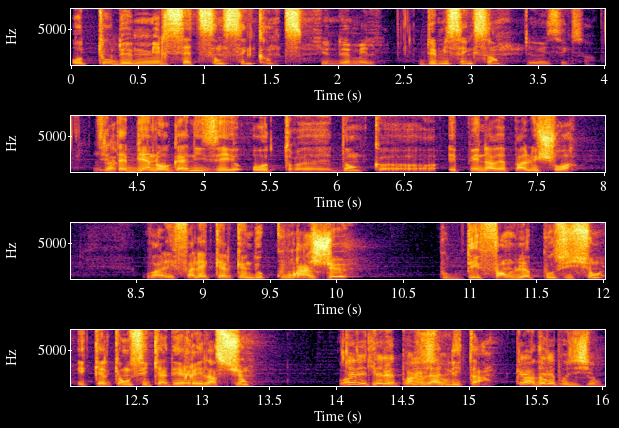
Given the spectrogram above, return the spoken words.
Autour de 1750. Sur 2000 2500. 2500. C'était bien organisé, autre, euh, donc, euh, et puis ils n'avaient pas le choix. Voilà, il fallait quelqu'un de courageux pour défendre leur position et quelqu'un aussi qui a des relations. Voilà, Quelle était peut parler à l'État. Quelle était la position?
